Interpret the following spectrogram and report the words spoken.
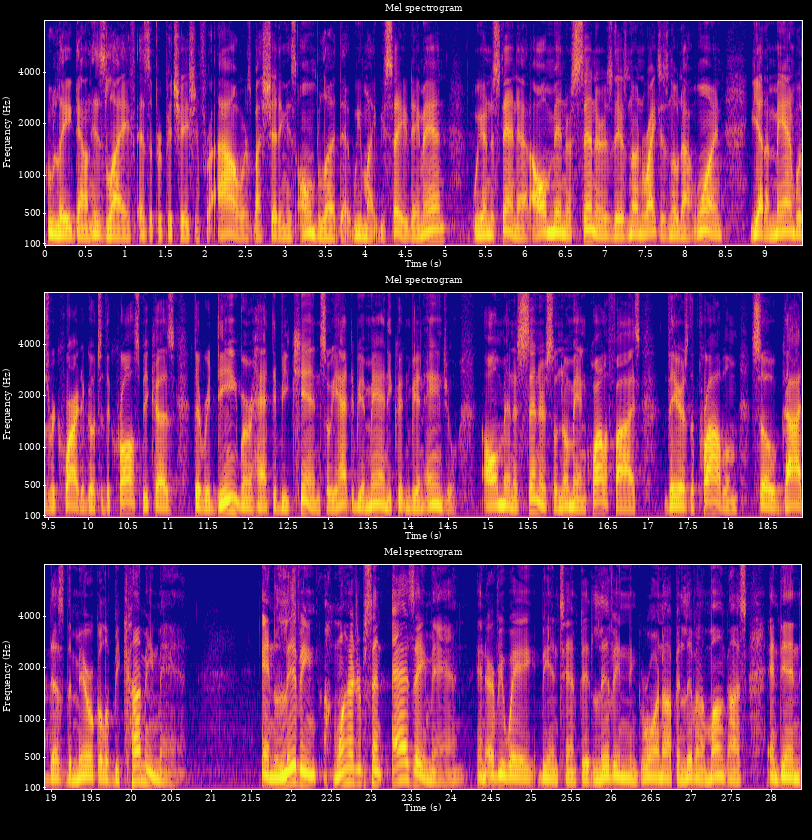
who laid down his life as a propitiation for ours by shedding his own blood that we might be saved. Amen? We understand that. All men are sinners. There's none righteous, no, not one. Yet a man was required to go to the cross because the Redeemer had to be kin. So he had to be a man. He couldn't be an angel. All men are sinners, so no man qualifies. There's the problem. So God does the miracle of becoming man and living 100% as a man in every way being tempted, living and growing up and living among us, and then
